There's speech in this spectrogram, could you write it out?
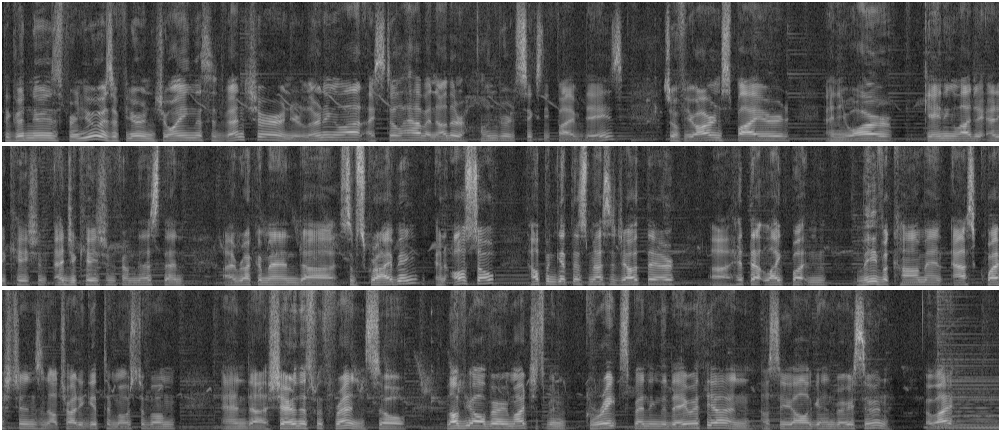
the good news for you is if you're enjoying this adventure and you're learning a lot, I still have another 165 days. So if you are inspired and you are gaining a lot of education, education from this, then I recommend uh, subscribing and also helping get this message out there. Uh, hit that like button, leave a comment, ask questions, and I'll try to get to most of them and uh, share this with friends. So love you all very much. It's been great spending the day with you and I'll see you all again very soon. Bye-bye.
